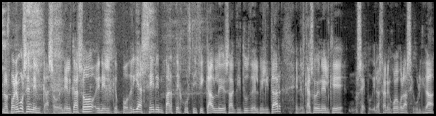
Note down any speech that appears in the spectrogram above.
Nos ponemos en el caso, en el caso en el que podría ser en parte justificable esa actitud del militar, en el caso en el que, no sé, pudiera estar en juego la seguridad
